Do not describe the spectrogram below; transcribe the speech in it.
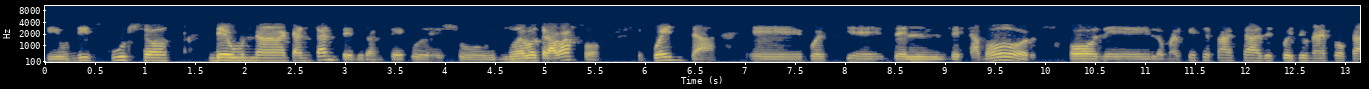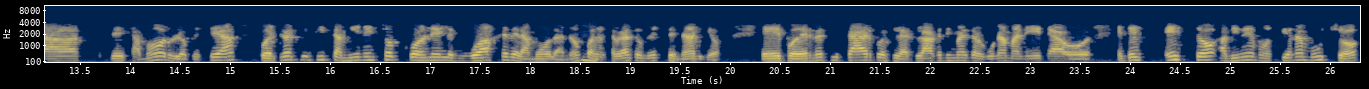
si un discurso de una cantante durante eh, su nuevo trabajo cuenta eh, pues del desamor o de lo mal que se pasa después de una época desamor o lo que sea, poder transmitir también eso con el lenguaje de la moda, ¿no? Cuando salgas de un escenario, eh, poder replicar pues las lágrimas de alguna manera o entonces esto a mí me emociona mucho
